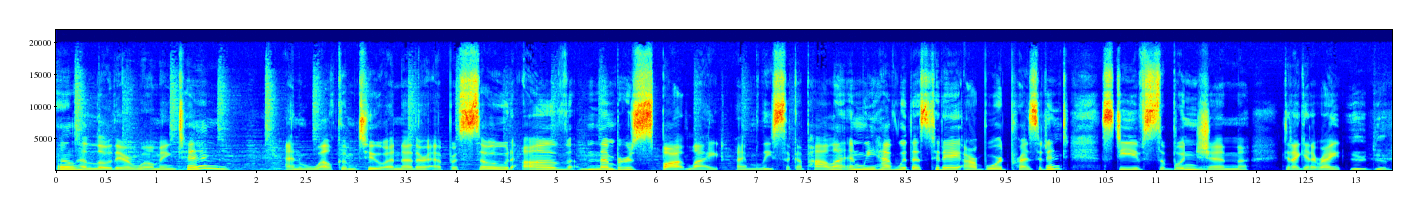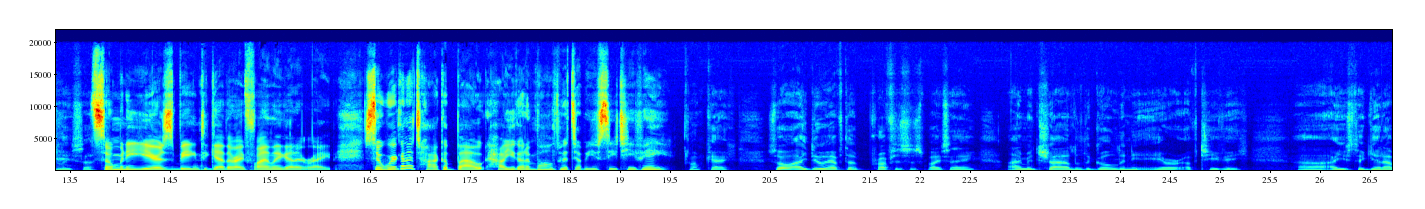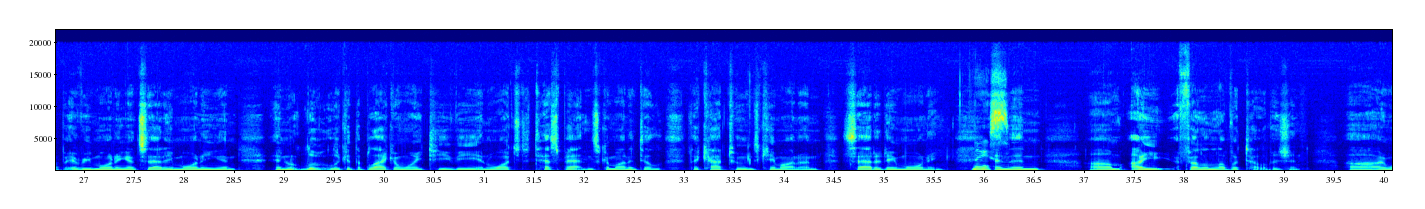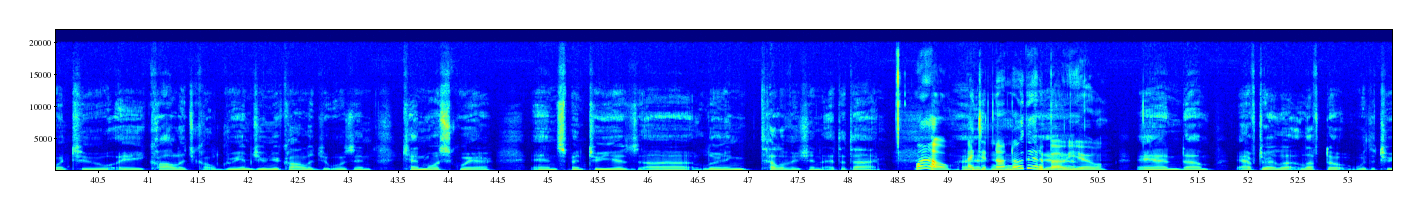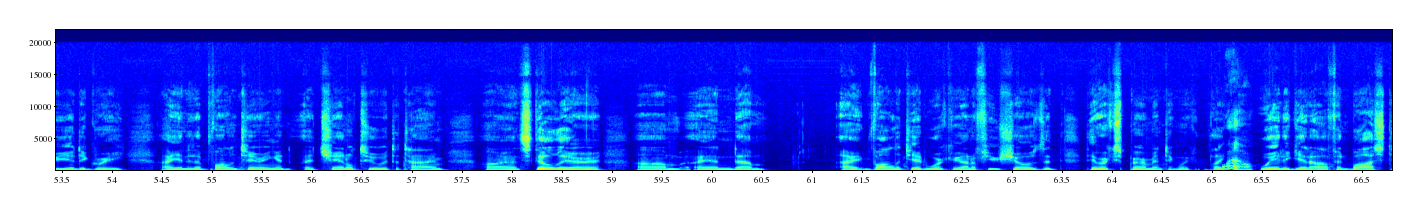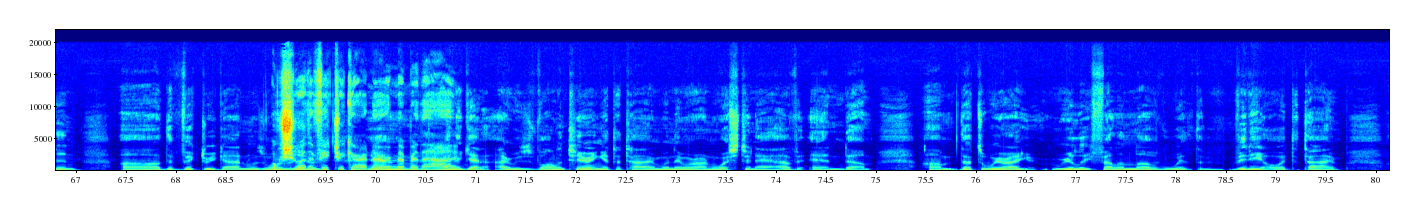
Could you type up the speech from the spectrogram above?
Well, hello there, Wilmington, and welcome to another episode of Members Spotlight. I'm Lisa Kapala, and we have with us today our board president, Steve Sabunjan. Did I get it right? You did, Lisa. So many years being together, I finally got it right. So, we're going to talk about how you got involved with WCTV. Okay. So I do have to preface this by saying I'm a child of the golden era of TV. Uh, I used to get up every morning on Saturday morning and, and look, look at the black and white TV and watch the test patterns come on until the cartoons came on on Saturday morning. Nice. And then um, I fell in love with television. Uh, I went to a college called Graham Junior College. It was in Kenmore Square, and spent two years uh, learning television at the time. Wow, I Uh, did not know that about you. And um, after I le- left out with a two-year degree, I ended up volunteering at, at Channel Two at the time. Uh, and still there, um, and um, I volunteered working on a few shows that they were experimenting with, like Wow. Where to Get Off in Boston. Uh, the Victory Garden was one. Oh, of the sure, the. Victory Garden. I remember that. And again, I was volunteering at the time when they were on Western Ave, and um, um, that's where I really fell in love with video at the time.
